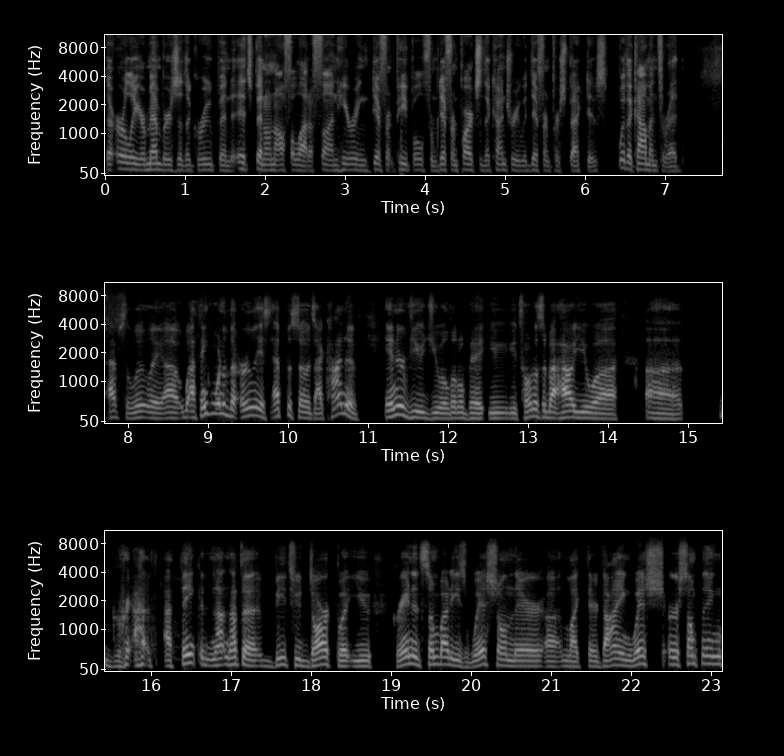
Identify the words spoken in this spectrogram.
the earlier members of the group, and it's been an awful lot of fun hearing different people from different parts of the country with different perspectives with a common thread. Absolutely. Uh, I think one of the earliest episodes, I kind of interviewed you a little bit. You you told us about how you uh, uh, I think not not to be too dark, but you granted somebody's wish on their uh, like their dying wish or something.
